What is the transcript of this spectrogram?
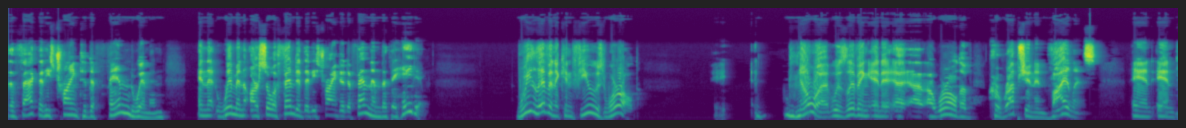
the fact that he's trying to defend women and that women are so offended that he's trying to defend them that they hate him. We live in a confused world. Noah was living in a, a, a world of corruption and violence and and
